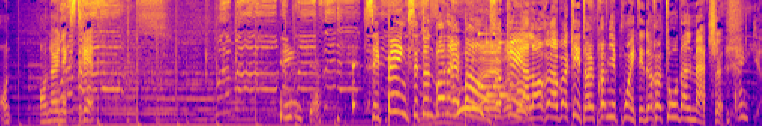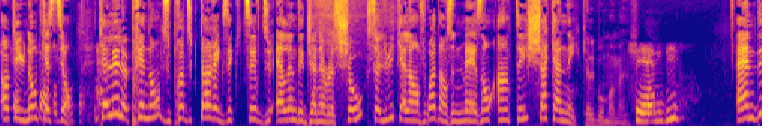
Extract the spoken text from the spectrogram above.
On, on a un extrait. Pink. C'est Pink, c'est une bonne réponse. OK, alors, euh, OK, t'as un premier point. T'es de retour dans le match. OK, une autre question. Quel est le prénom du producteur exécutif du Ellen DeGeneres Show, celui qu'elle envoie dans une maison hantée chaque année? Quel beau moment. C'est Andy. Andy,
